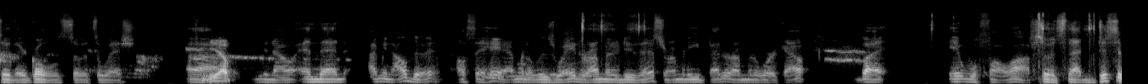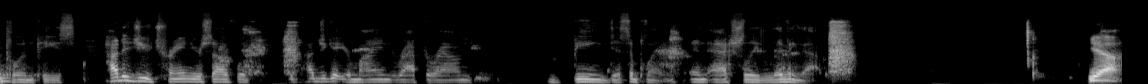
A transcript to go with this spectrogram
to their goals, so it's a wish. Uh, yep. You know, and then I mean, I'll do it. I'll say, hey, I'm going to lose weight, or I'm going to do this, or I'm going to eat better, I'm going to work out, but it will fall off. So it's that discipline piece. How did you train yourself with? How did you get your mind wrapped around being disciplined and actually living that way? Yeah.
